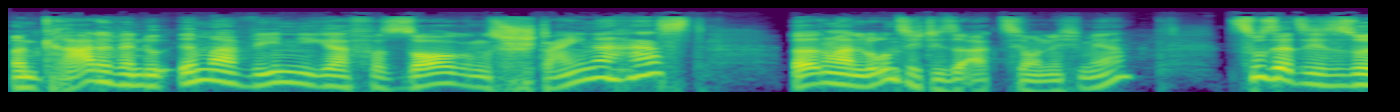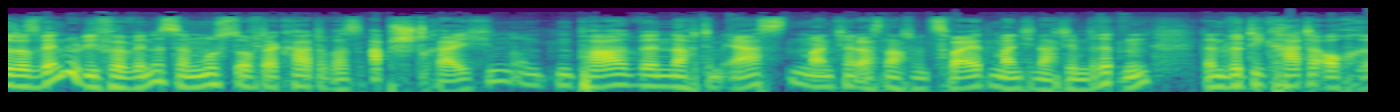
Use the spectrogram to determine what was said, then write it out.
Und gerade wenn du immer weniger Versorgungssteine hast, irgendwann lohnt sich diese Aktion nicht mehr. Zusätzlich ist es so, dass wenn du die verwendest, dann musst du auf der Karte was abstreichen und ein paar, wenn nach dem ersten, manchmal erst nach dem zweiten, manche nach dem dritten, dann wird die Karte auch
